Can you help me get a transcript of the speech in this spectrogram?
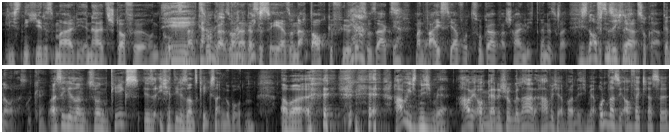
liest nicht jedes Mal die Inhaltsstoffe und guckst nee, nach Zucker, nicht, sondern das nix. ist eher so nach Bauchgefühl, ja, dass du sagst, ja, man ja. weiß ja, wo Zucker wahrscheinlich drin ist. Diesen offensichtlichen ist, Zucker, genau das. Okay. Weißt du, hier so ein, so ein, Keks, ich hätte dir sonst Keks angeboten, aber habe ich nicht mehr. Habe ich auch mhm. keine Schokolade, habe ich aber nicht mehr. Und was ich auch weglasse,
